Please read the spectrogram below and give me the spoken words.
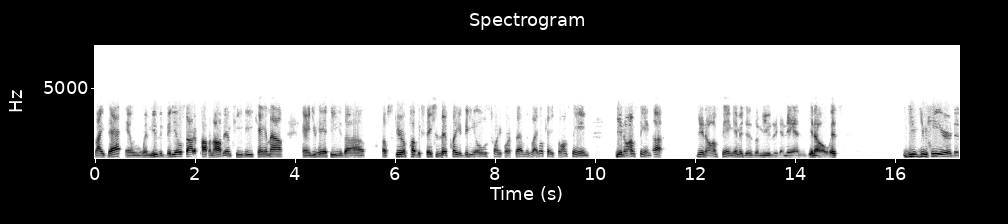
like that, and when music videos started popping off, MTV came out, and you had these uh obscure public stations that played videos twenty four seven. It's like, okay, so I'm seeing, you know, I'm seeing us. You know, I'm seeing images of music, and then you know, it's you you hear the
